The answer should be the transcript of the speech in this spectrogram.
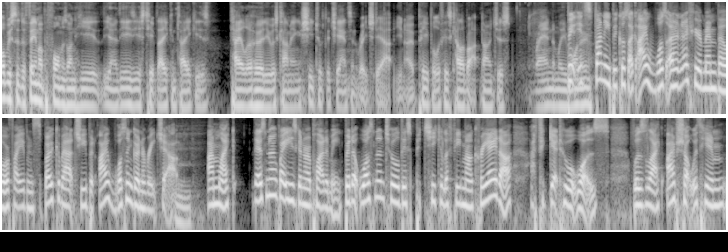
Obviously, the female performers on here, you know, the easiest tip they can take is Kayla heard he was coming. She took the chance and reached out. You know, people of his caliber don't just randomly But it's to. funny because like I was I don't know if you remember or if I even spoke about you, but I wasn't going to reach out. Mm. I'm like, there's no way he's going to reply to me. But it wasn't until this particular female creator, I forget who it was, was like, I've shot with him,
